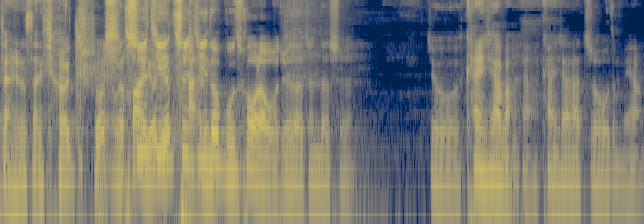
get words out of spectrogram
战神三消，说实话吃鸡有点。吃鸡都不错了，我觉得真的是，就看一下吧，啊，看一下它之后怎么样。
